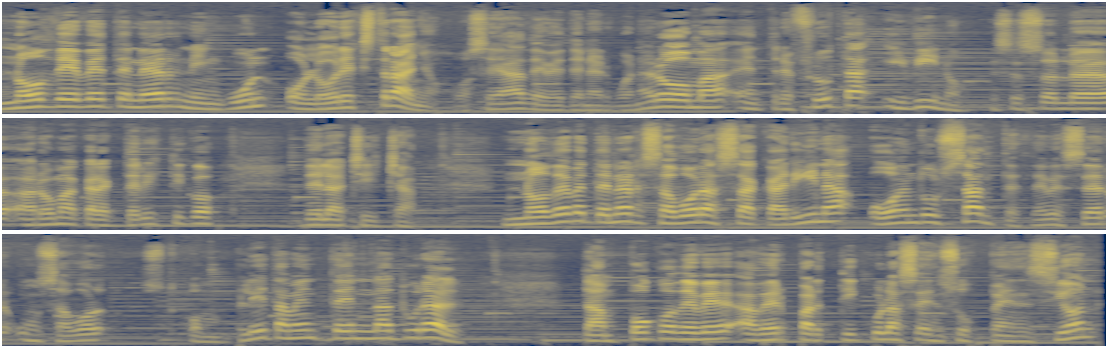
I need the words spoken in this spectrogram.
No debe tener ningún olor extraño, o sea, debe tener buen aroma entre fruta y vino. Ese es el aroma característico de la chicha. No debe tener sabor a sacarina o endulzantes, debe ser un sabor completamente natural. Tampoco debe haber partículas en suspensión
